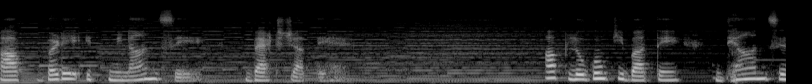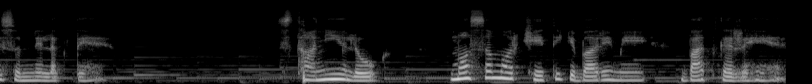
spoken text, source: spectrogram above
आप बड़े इत्मीनान से बैठ जाते हैं। आप लोगों की बातें ध्यान से सुनने लगते हैं। स्थानीय लोग मौसम और खेती के बारे में बात कर रहे हैं।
